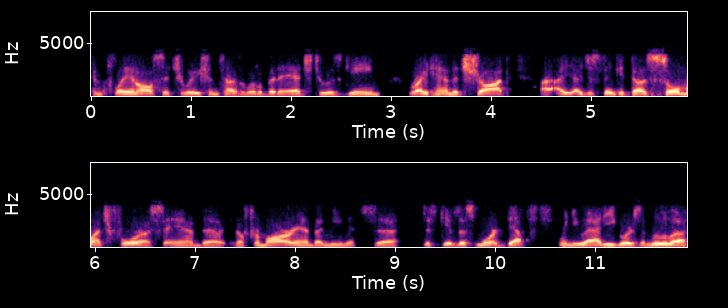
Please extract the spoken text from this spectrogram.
Can play in all situations. Has a little bit of edge to his game. Right-handed shot. I, I just think it does so much for us. And uh, you know, from our end, I mean, it's uh, just gives us more depth when you add Igor Zamula.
